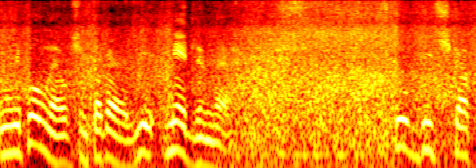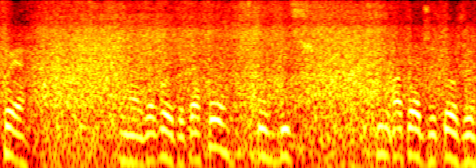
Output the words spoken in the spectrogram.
Ну, не полная, в общем, такая медленная. Scoop Beach кафе. А, Какое-то кафе Scoop Beach. Ну, опять же, тоже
